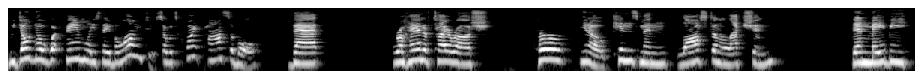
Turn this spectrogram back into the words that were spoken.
we don't know what families they belong to. So it's quite possible that Rohanne of Tyrosh, her, you know, kinsman lost an election, then maybe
